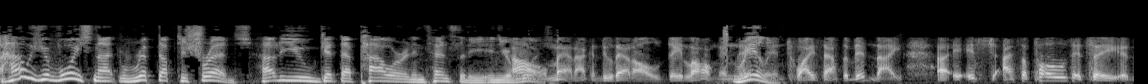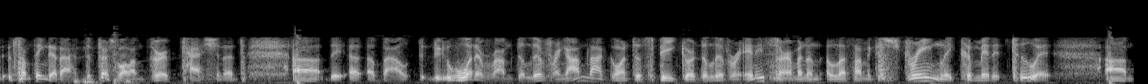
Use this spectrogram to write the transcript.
how is your voice not ripped up to shreds? How do you get that power and intensity in your Oh voice? Oh, man, I can do that all day long, and Really? and, twice after midnight. Uh, it's I suppose it's a it's something that I first of all I'm very passionate uh, the, uh, about whatever I'm delivering. I'm not going to speak or deliver any sermon unless I'm extremely committed to it. Um,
